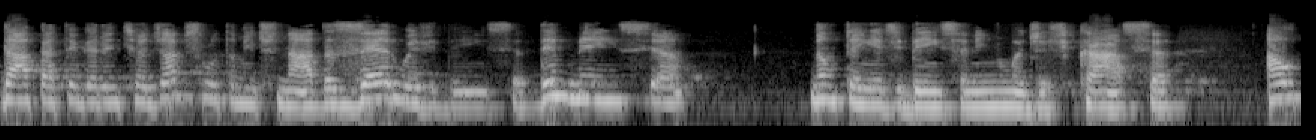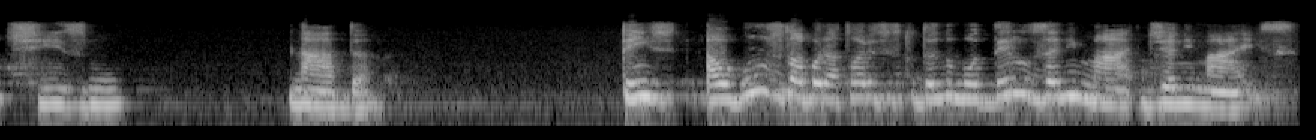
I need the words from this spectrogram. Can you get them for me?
dá para ter garantia de absolutamente nada, zero evidência. Demência, não tem evidência nenhuma de eficácia autismo, nada. Tem alguns laboratórios estudando modelos anima de animais.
